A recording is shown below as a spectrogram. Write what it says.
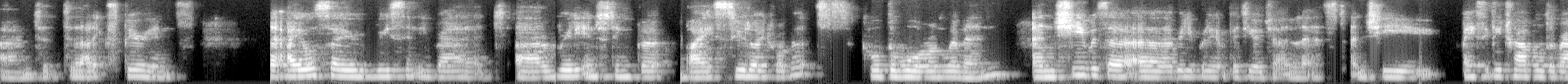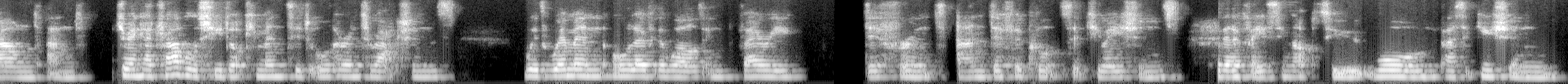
um, to, to that experience. I also recently read a really interesting book by Sue Lloyd Roberts called The War on Women. And she was a, a really brilliant video journalist. And she basically traveled around. And during her travels, she documented all her interactions with women all over the world in very different and difficult situations. They're facing up to war, persecution,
